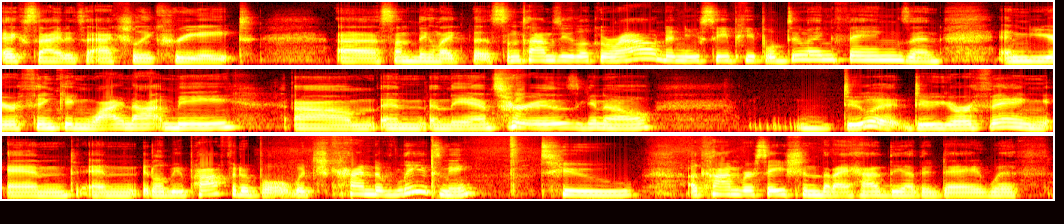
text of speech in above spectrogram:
excited to actually create uh, something like this. Sometimes you look around and you see people doing things, and and you're thinking, why not me? Um, and and the answer is, you know, do it, do your thing, and and it'll be profitable. Which kind of leads me to a conversation that I had the other day with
